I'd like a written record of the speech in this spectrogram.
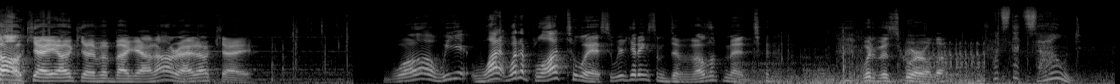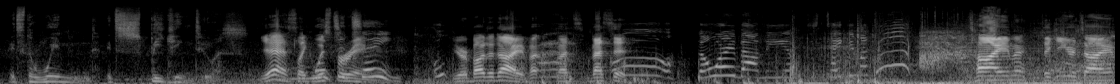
Okay, okay, but back out. All right, okay. Whoa, we what? What a plot twist! We're getting some development with the squirrel. What's that sound? It's the wind. It's speaking to us. Yeah, it's like What's whispering. saying? You're about to die. That, that's that's it. oh, don't worry about me. I'm just taking my Time, taking your time.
